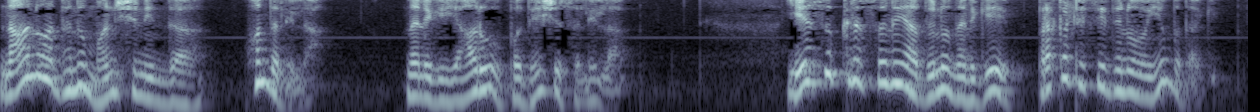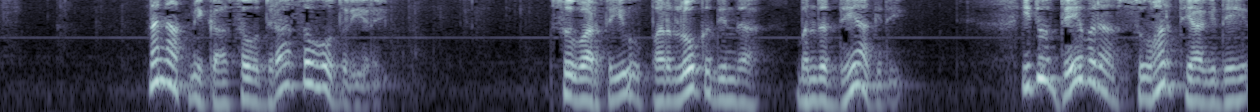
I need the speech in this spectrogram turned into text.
ನಾನು ಅದನ್ನು ಮನುಷ್ಯನಿಂದ ಹೊಂದಲಿಲ್ಲ. ನನಗೆ ಯಾರೂ ಉಪದೇಶಿಸಲಿಲ್ಲ. ಯೇಸು ಕ್ರಿಸ್ತನೇ ಅದನ್ನು ನನಗೆ ಪ್ರಕಟಿಸಿದನು ಎಂಬುದಾಗಿ. ನನ್ನ ಆತ್ಮಿಕ ಸಹೋದರ, ಸಹೋದರಿಯರೇ, ಸುವಾರ್ತೆಯು ಪರಲೋಕದಿಂದ ಬಂದದ್ದೇ ಆಗಿದೆ. ಇದು ದೇವರ ಸುವಾರ್ತೆಯಾಗಿದೆ,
